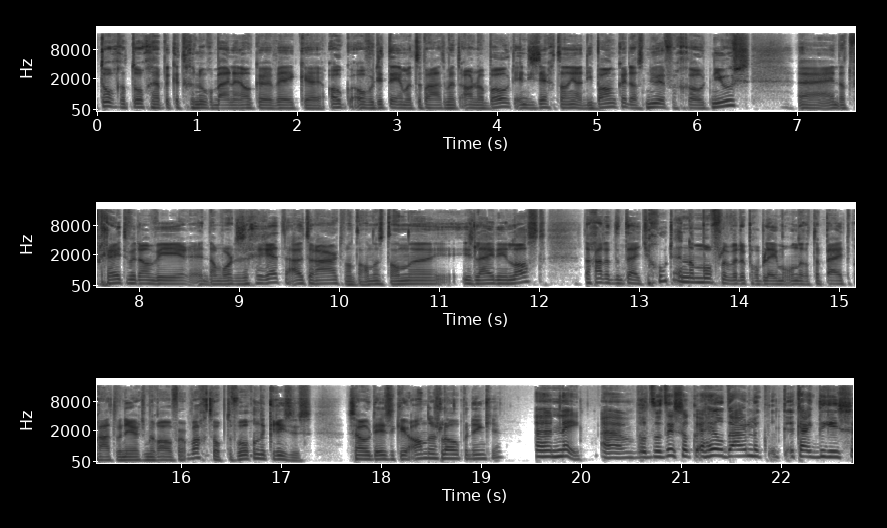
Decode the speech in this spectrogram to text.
toch, toch heb ik het genoeg bijna elke week uh, ook over dit thema te praten met Arno Boot. En die zegt dan, ja, die banken, dat is nu even groot nieuws. Uh, en dat vergeten we dan weer. En dan worden ze gered, uiteraard. Want anders dan uh, is Leiden in last. Dan gaat het een tijdje goed. En dan moffelen we de problemen onder het tapijt. Praten we nergens meer over. Wachten we op de volgende crisis. Zou het deze keer anders lopen, denk je? Nee, want het is ook heel duidelijk. Kijk, die, is,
